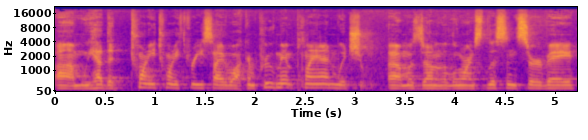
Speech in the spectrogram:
um, we had the 2023 Sidewalk Improvement Plan, which um, was done on the Lawrence Listen Survey,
